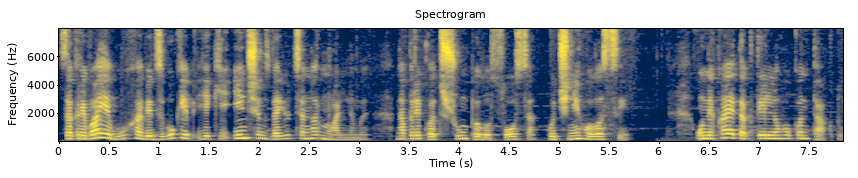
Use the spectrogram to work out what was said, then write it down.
Закриває вуха від звуків, які іншим здаються нормальними, наприклад, шум пилососа, гучні голоси. Уникає тактильного контакту,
